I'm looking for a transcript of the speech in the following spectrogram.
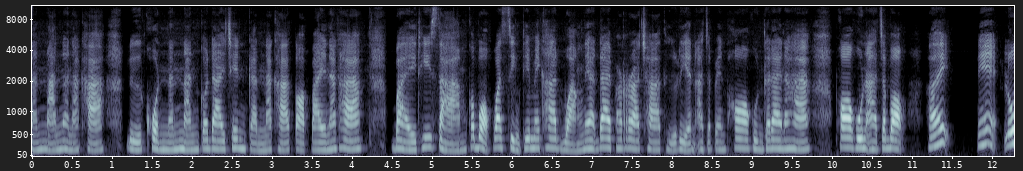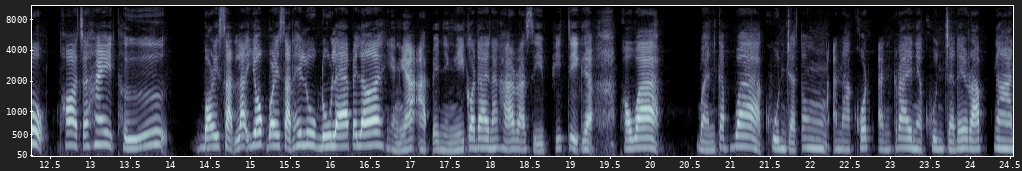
นั้นๆน่ะนะคะ หรือคนนั้นๆก็ได้เช่นกันนะคะ ต่อไปนะคะ ใบที่ 3 ก็บอกว่าสิ่งที่ไม่คาดหวังเนี่ยได้พระราชาถือเหรียญอาจจะเป็นพ่อคุณก็ได้นะคะ พ่อคุณอาจจะบอกเฮ้ยนี่ลูกพ่อจะให้ถือบริษัทละยกบริษัทให้ลูกดูแลไปเลย อย่างเงี้ยอาจเป็นอย่างนี้ก็ได้นะคะ ราศีพิจิกเนี่ยเพราะว่า เหมือนกับว่าคุณจะต้องอนาคตอันใกล้เนี่ยคุณจะได้รับงาน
